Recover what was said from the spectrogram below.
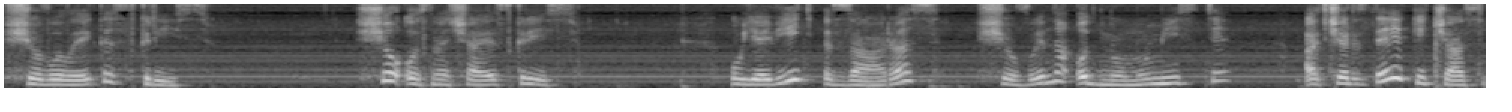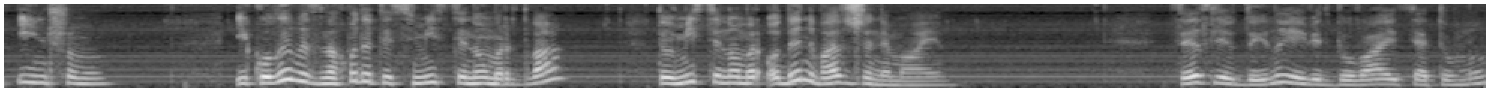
що велике скрізь. Що означає скрізь? Уявіть зараз, що ви на одному місці, а через деякий час в іншому. І коли ви знаходитесь в місці номер 2 то в місці номер 1 вас вже немає. Це з людиною відбувається тому,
